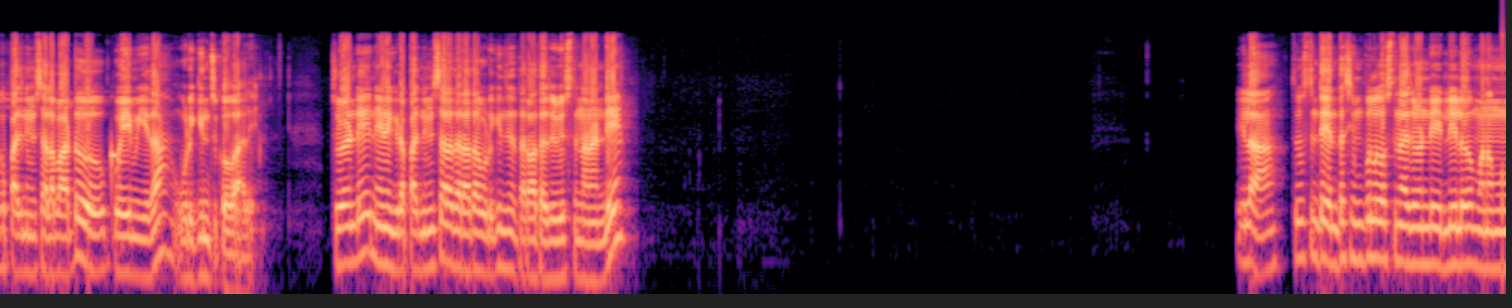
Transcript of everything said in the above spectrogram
ఒక పది నిమిషాల పాటు పొయ్యి మీద ఉడికించుకోవాలి. చూడండి నేను ఇక్కడ పది నిమిషాల తర్వాత ఉడికించిన తర్వాత చూపిస్తున్నానండి. ఇలా చూస్తుంటే ఎంత సింపుల్గా వస్తున్నాయి చూడండి ఇడ్లీలో. మనము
